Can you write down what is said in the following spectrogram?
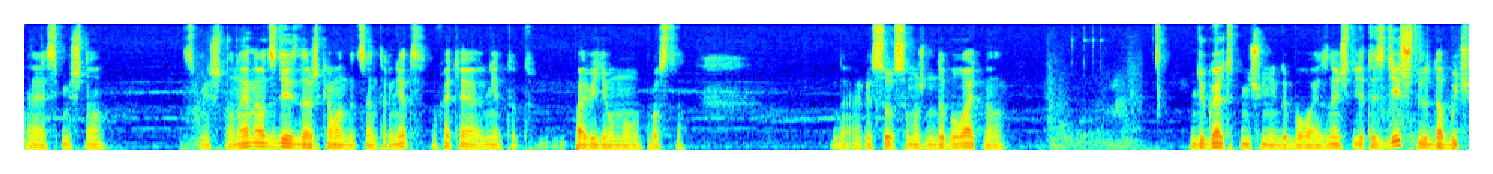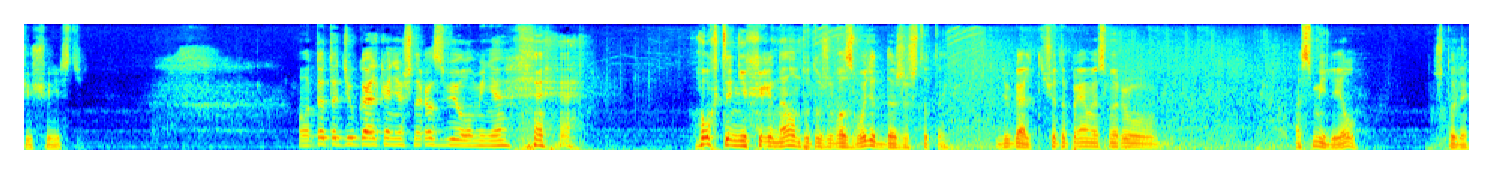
э, смешно. Смешно. Наверное, вот здесь даже командный центр нет. Ну, хотя, нет, тут, по-видимому, просто... Да, ресурсы можно добывать, но... Дюгаль тут ничего не добывает. Значит, где-то здесь, что ли, добыча еще есть? Вот это Дюгаль, конечно, развел меня. Ух ты, ни хрена, он тут уже возводит даже что-то. Дюгаль, ты что-то прямо, я смотрю, осмелел, что ли?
